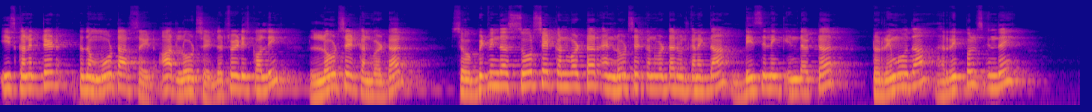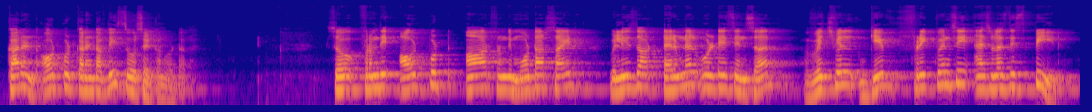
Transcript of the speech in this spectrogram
is connected to the motor side or load side that's why it is called the load side converter. So between the source side converter and load side converter will connect the DC link inductor to remove the ripples in the current output current of the source side converter. So from the output or from the motor side we'll use the terminal voltage sensor which will give frequency as well as the speed.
